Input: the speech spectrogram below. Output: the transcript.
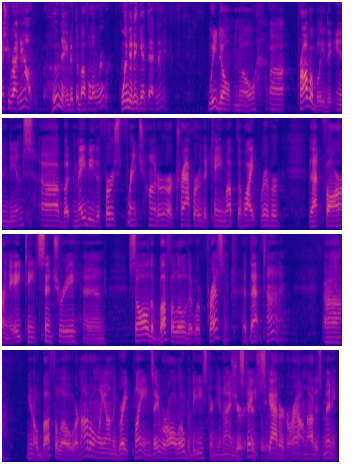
ask you right now, who named it the Buffalo River? When did it get that name? We don't know. Uh, probably the Indians, uh, but maybe the first French hunter or trapper that came up the White River that far in the 18th century and saw the buffalo that were present at that time. Uh, you know, buffalo were not only on the Great Plains, they were all over the eastern United sure, States, absolutely. scattered around, not as many.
